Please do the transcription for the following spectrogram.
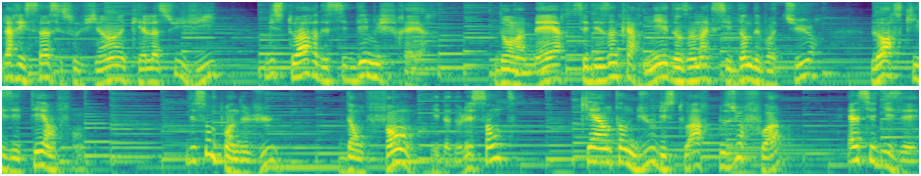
Larissa se souvient qu'elle a suivi l'histoire de ses demi-frères, dont la mère s'est désincarnée dans un accident de voiture lorsqu'ils étaient enfants. De son point de vue, d'enfant et d'adolescente, qui a entendu l'histoire plusieurs fois, elle se disait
